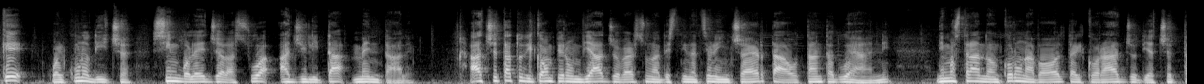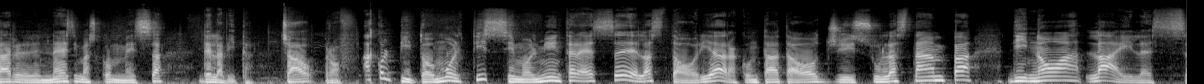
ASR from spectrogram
che qualcuno dice simboleggia la sua agilità mentale. Ha accettato di compiere un viaggio verso una destinazione incerta a 82 anni, dimostrando ancora una volta il coraggio di accettare l'ennesima scommessa della vita. Ciao prof. Ha colpito moltissimo il mio interesse la storia raccontata oggi sulla stampa di Noah Lyles.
